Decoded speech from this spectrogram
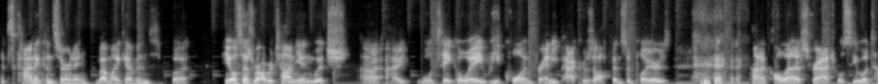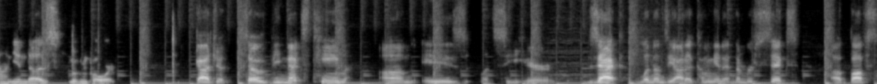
it's kind of concerning about Mike Evans, but. He also has Robert Tonyan, which uh, I will take away week one for any Packers offensive players. Kind of call that a scratch. We'll see what Tonyan does moving forward. Gotcha. So the next team um, is let's see here, Zach Lanunziata coming in at number six. Uh, Buffs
